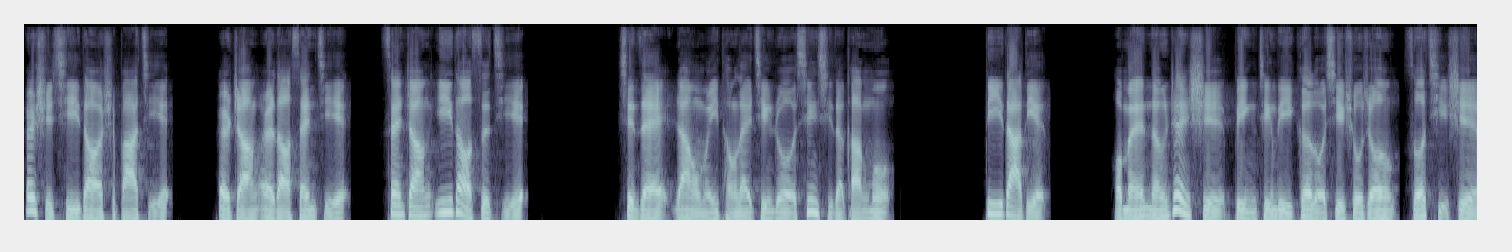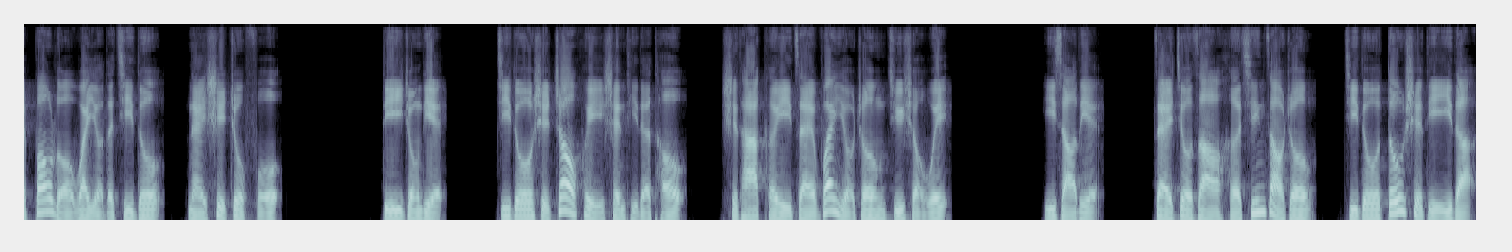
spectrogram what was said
二十七到二十八节、二章二到三节、三章一到四节。现在让我们一同来进入信息的纲目。第一大点。我们能认识并经历哥罗西书中所启示包罗万有的基督，乃是祝福。第一重点，基督是召会身体的头，使他可以在万有中居首位。一小点，在旧造和新造中，基督都是第一的，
